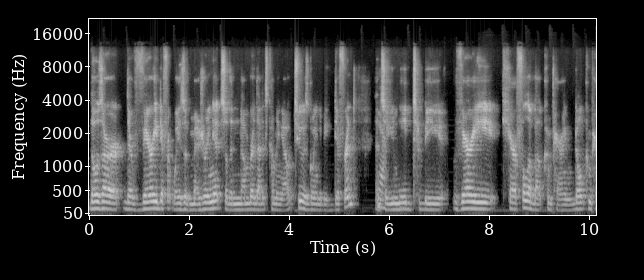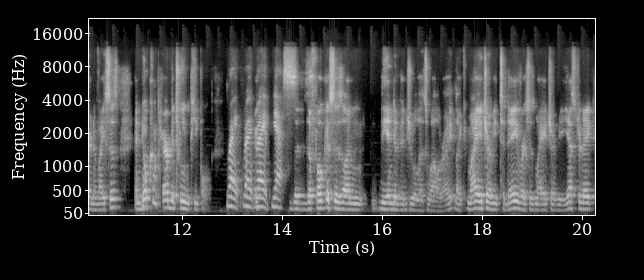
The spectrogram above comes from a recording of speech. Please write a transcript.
Those are they're very different ways of measuring it so the number that it's coming out to is going to be different and so you need to be very careful about comparing. Don't compare devices and don't compare between people. Right right Right. right. Yes. The the focus is on the individual as well right? Like my hrv today versus my hrv yesterday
